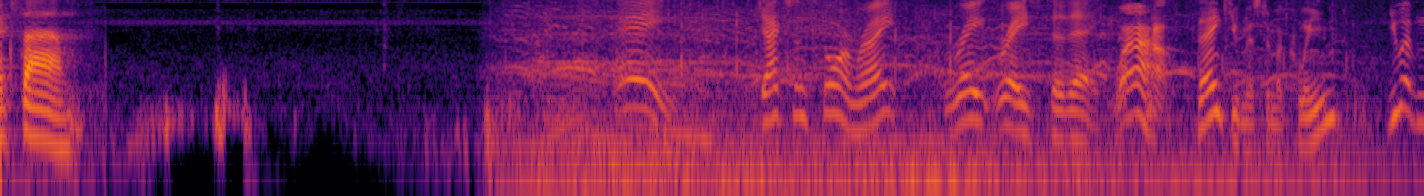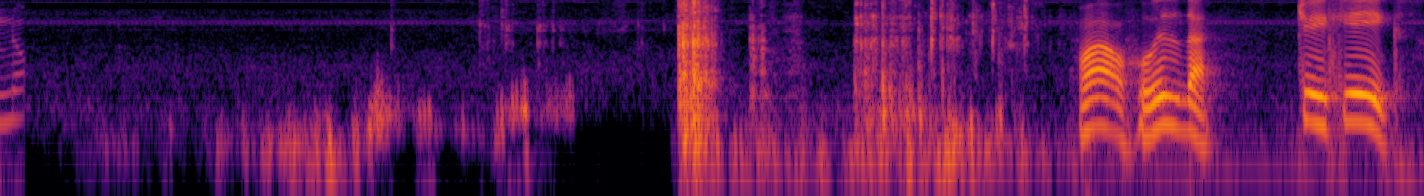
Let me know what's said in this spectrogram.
Jackson. Hey, Jackson Storm, right? Great race today. Wow, thank you, Mr. McQueen. You have no. Wow, who is that? Jay Hicks.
